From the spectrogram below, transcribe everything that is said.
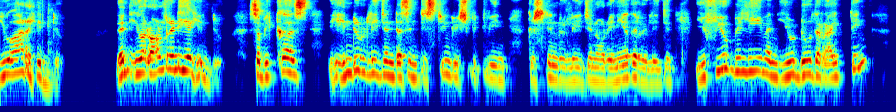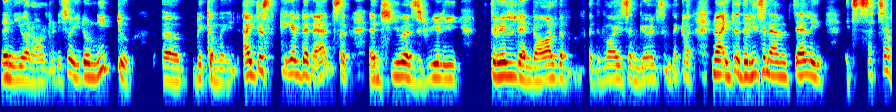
you are a Hindu. Then you are already a Hindu. So because the Hindu religion doesn't distinguish between Christian religion or any other religion, if you believe and you do the right thing, then you are already. So you don't need to uh, become a. I just gave that answer, and she was really thrilled, and all the, the boys and girls in the class. No, I, the reason I'm telling, it's such a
